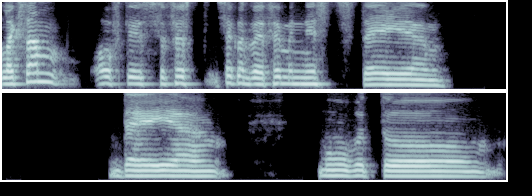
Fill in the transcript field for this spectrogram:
like some of these first, second wave feminists, they um, they um, moved to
